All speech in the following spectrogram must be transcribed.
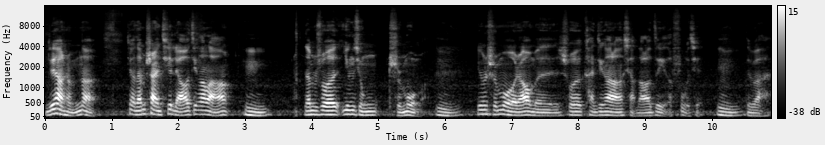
你就像什么呢？像咱们上一期聊金刚狼，嗯咱们说英雄迟暮嘛，嗯英雄迟暮，然后我们说看金刚狼想到了自己的父亲，嗯对吧？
